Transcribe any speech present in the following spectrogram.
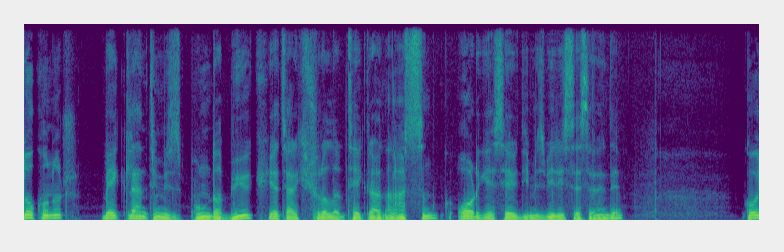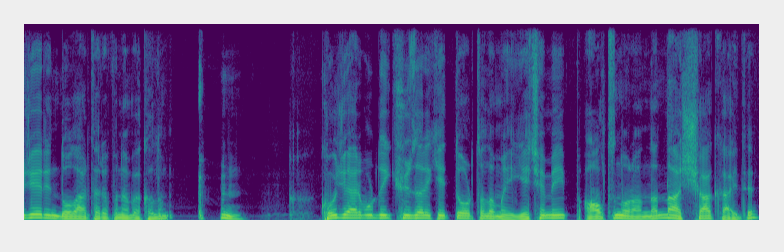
dokunur. Beklentimiz bunda büyük. Yeter ki şuraları tekrardan açsın. Orge sevdiğimiz bir hisse senedi. Kocaer'in dolar tarafına bakalım. Kocaer burada 200 hareketli ortalamayı geçemeyip altın orandan da aşağı kaydı.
